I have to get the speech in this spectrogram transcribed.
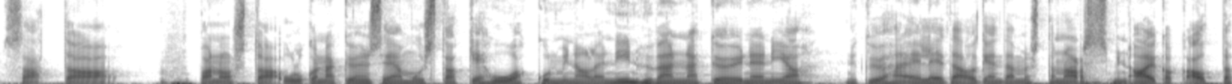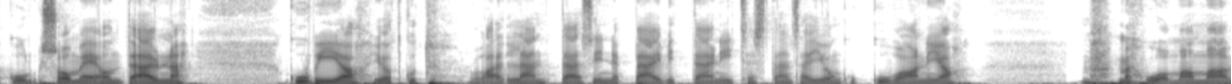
saattaa panostaa ulkonäköönsä ja muistaa kehua, kun minä olen niin hyvän näköinen ja nykyään eletään oikein tämmöistä narsismin aikakautta, kun some on täynnä kuvia, jotkut länttää sinne päivittäin itsestänsä jonkun kuvan ja mä huomaan, mä,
